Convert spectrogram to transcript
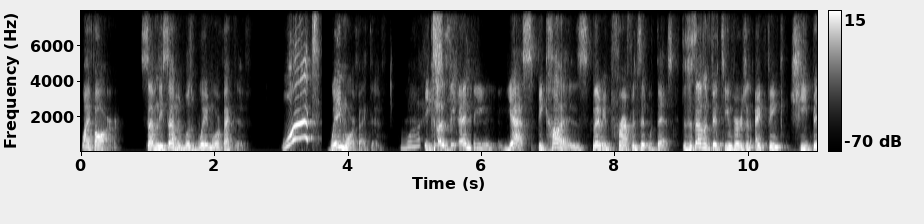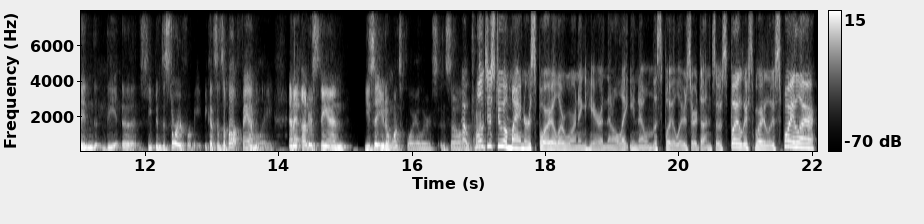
by far, 77 was way more effective. what? Way more effective. What? Because the ending, yes, because let me preference it with this. The 2015 version, I think, cheapened the uh, cheapened the story for me because it's about family, and I understand you say you don't want spoilers, and so I'm trying- we'll just do a minor spoiler warning here, and then I'll let you know when the spoilers are done. So, spoiler, spoiler, spoiler.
